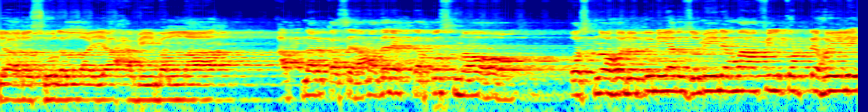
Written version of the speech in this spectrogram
ইয়া রাসূলুল্লাহ, ইয়া হাবিবাল্লাহ, আপনার কাছে আমাদের একটা প্রশ্ন। প্রশ্ন হলো, দুনিয়ার জমিনে মাহফিল করতে হইলে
